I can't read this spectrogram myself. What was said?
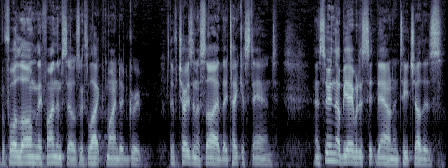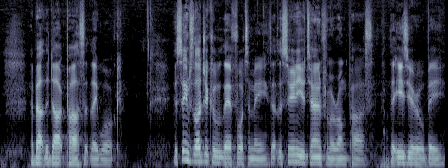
Before long, they find themselves with like minded group. They've chosen a side, they take a stand. And soon they'll be able to sit down and teach others about the dark path that they walk. It seems logical, therefore, to me that the sooner you turn from a wrong path, the easier it will be.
